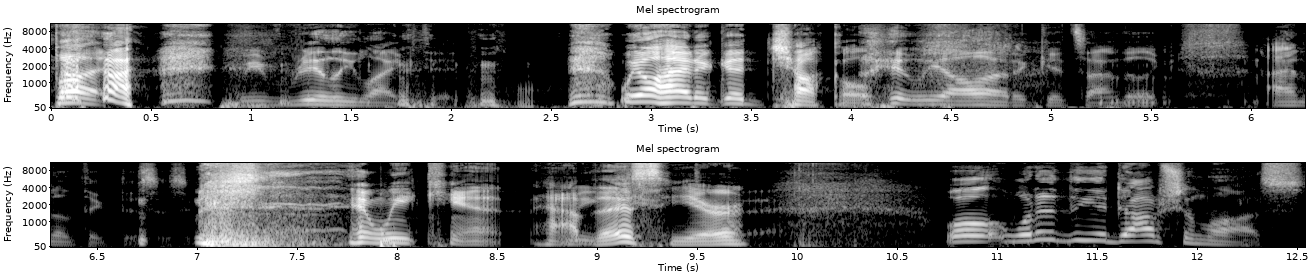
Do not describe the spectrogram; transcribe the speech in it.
but we really liked it. we all had a good chuckle. we all had a good time. They're like, I don't think this is. Good. and we can't have We this can't here. Well, what are the adoption laws?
